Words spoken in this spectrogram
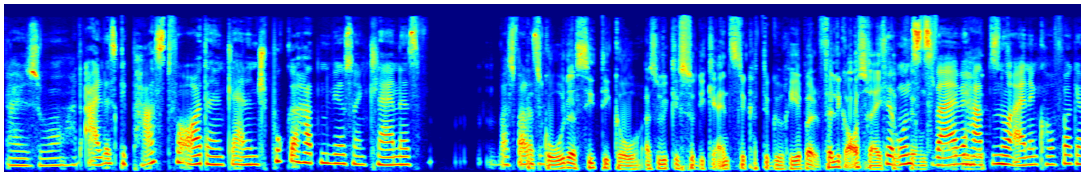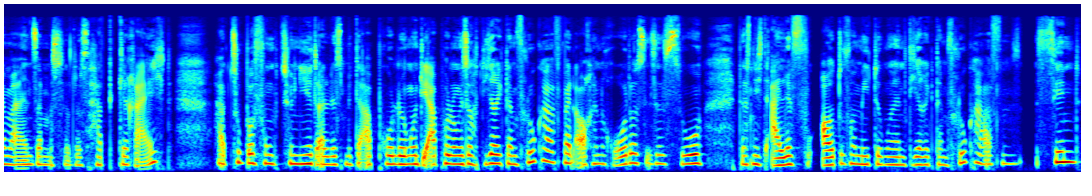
Also hat alles gepasst vor Ort. Einen kleinen Spucker hatten wir, so ein kleines was war das? Go oder City Go, also wirklich so die kleinste Kategorie, aber völlig ausreichend. Für uns, für uns zwei, wir hatten nur einen Koffer gemeinsam, also das hat gereicht, hat super funktioniert, alles mit der Abholung und die Abholung ist auch direkt am Flughafen, weil auch in Rhodos ist es so, dass nicht alle Autovermietungen direkt am Flughafen sind,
